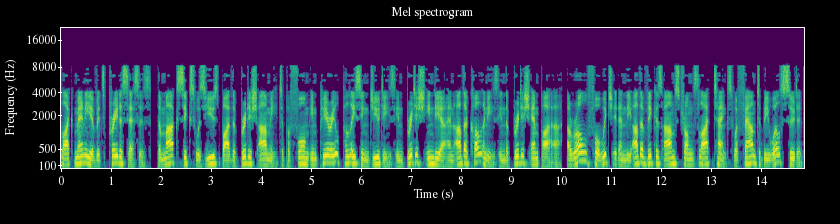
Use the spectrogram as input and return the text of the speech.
Like many of its predecessors, the Mark VI was used by the British Army to perform imperial policing duties in British India and other colonies in the British Empire, a role for which it and the other Vickers Armstrongs light tanks were found to be well suited.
